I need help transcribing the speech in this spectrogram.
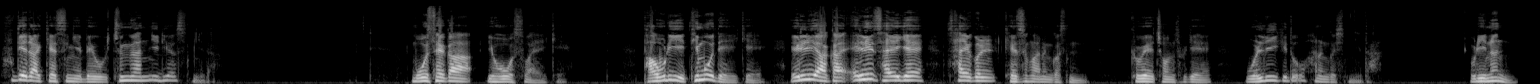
후계자 계승에 매우 중요한 일이었습니다. 모세가 여호수아에게, 바울이 디모데에게, 엘리야가 엘리사에게 사역을 계승하는 것은 교회 전속의 원리이기도 하는 것입니다. 우리는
